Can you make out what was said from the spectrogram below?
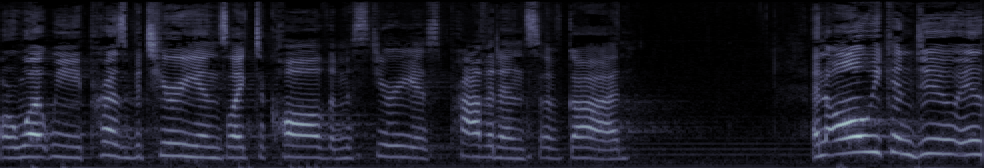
or what we Presbyterians like to call the mysterious providence of God. And all we can do is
